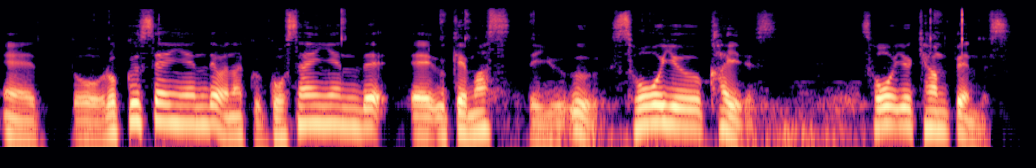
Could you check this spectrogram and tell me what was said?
えー、っと、6000円ではなく5000円で、えー、受けますっていう、そういう回です。そういうキャンペーンです。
